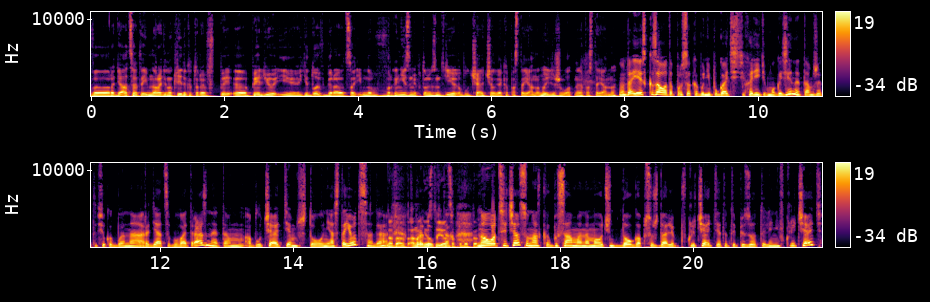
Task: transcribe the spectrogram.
в радиации это именно радионуклиды, которые в э, пылью и едой вбираются именно в организм и потом изнутри облучают человека постоянно, ну или животное постоянно. Ну да, я и сказала, это просто как бы не пугайтесь, ходите в магазины, там же это все как бы она, радиация бывает разная, там облучают тем, что не остается, да, Да-да, в она не остается в продуктах. Но вот сейчас у нас как бы самое, мы очень долго обсуждали, включать этот эпизод или не включать.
